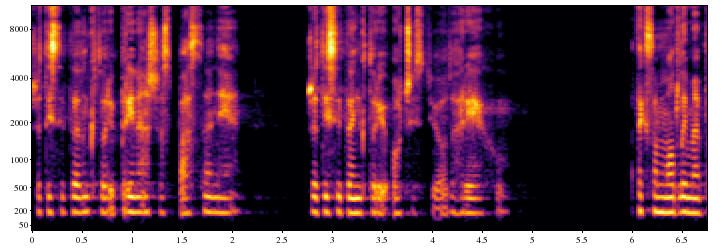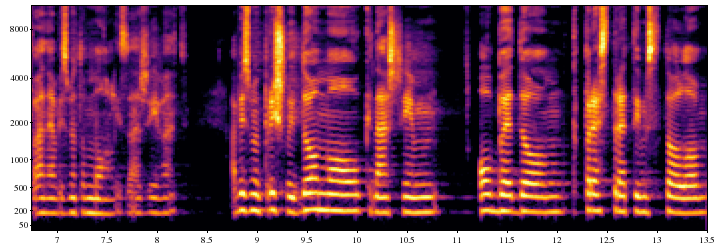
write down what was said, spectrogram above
Že ty si ten, ktorý prináša spasenie. Že ty si ten, ktorý očistuje od hriechu. A tak sa modlíme, Páne, aby sme to mohli zažívať. Aby sme prišli domov k našim obedom, k prestretým stolom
